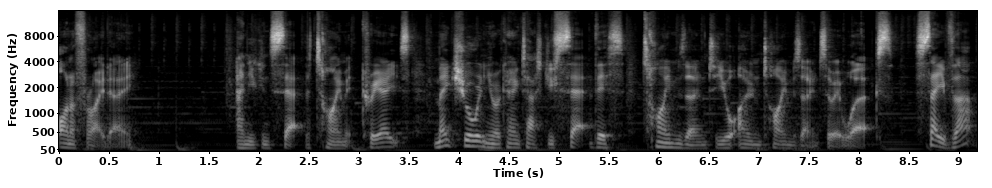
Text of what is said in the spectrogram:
on a Friday. and you can set the time it creates. Make sure in your recurring task you set this time zone to your own time zone so it works. Save that,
